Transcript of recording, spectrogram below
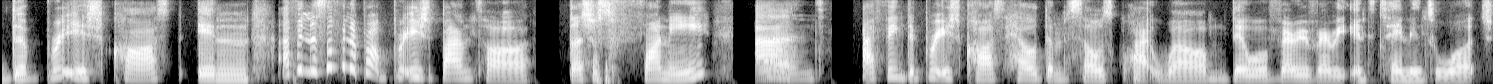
the British cast in I think there's something about British banter that's just funny. Yeah. And I think the British cast held themselves quite well. They were very, very entertaining to watch.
